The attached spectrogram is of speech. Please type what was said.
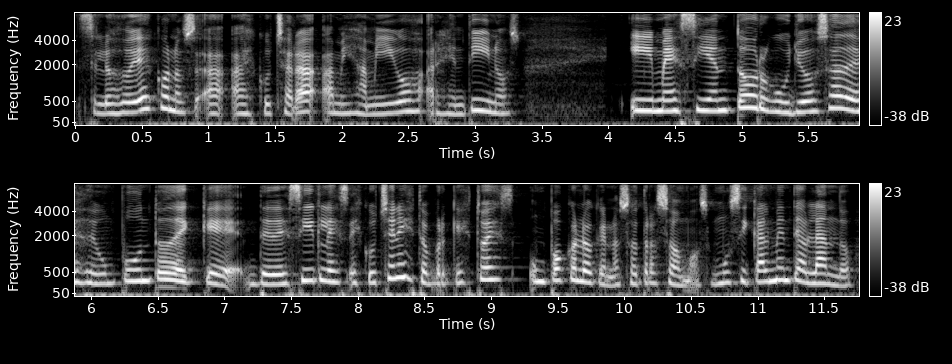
se los doy a, escuchar a mis amigos argentinos y me siento orgullosa desde un punto de que de decirles, escuchen esto porque esto es un poco lo que nosotros somos, musicalmente hablando,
